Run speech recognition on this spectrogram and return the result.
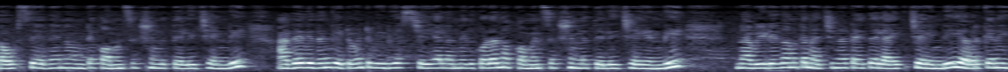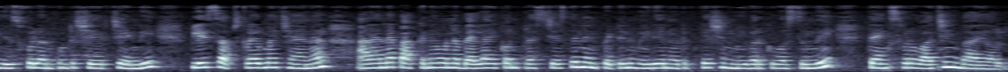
డౌట్స్ ఏదైనా ఉంటే కామెంట్ సెక్షన్లో తెలియచేయండి. అదేవిధంగా ఎటువంటి వీడియోస్ చేయాలనేది కూడా నాకు కామెంట్ సెక్షన్లో తెలియచేయండి. నా వీడియో కనుక నచ్చినట్టయితే లైక్ చేయండి. ఎవరికైనా యూస్ఫుల్ అనుకుంటే షేర్ చేయండి. ప్లీజ్ సబ్స్క్రైబ్ మై ఛానల్ అలానే పక్కనే ఉన్న బెల్ ఐకాన్ ప్రెస్ చేస్తే నేను పెట్టిన వీడియో నోటిఫికేషన్ మీ వరకు వస్తుంది. Thanks for watching bye all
